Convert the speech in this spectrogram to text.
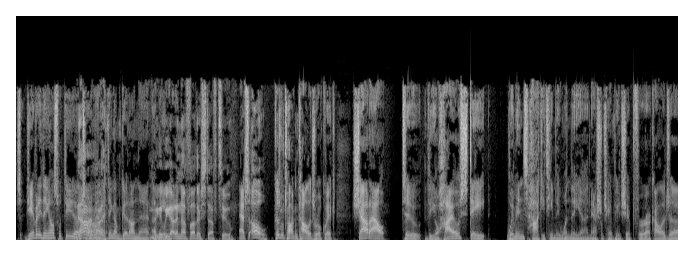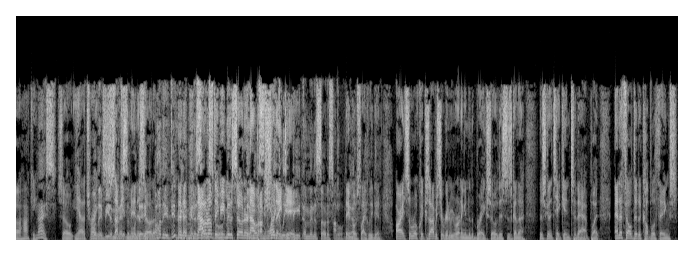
So, do you have anything else with the uh, No, tournament? I- I think I'm good on that. I mean, we got enough other stuff too. Abso- oh, because we're talking college real quick. Shout out to the Ohio State women's hockey team. They won the uh, national championship for uh, college uh, hockey. Nice. So yeah, that's right. Well, they beat a Suck Minnesota. it, well, they- oh, they did beat a Minnesota. I don't know if they beat Minnesota or They not, but I'm sure they did. Beat a Minnesota school. They Yeah. most likely did. All right, so real quick, because obviously we're going to be running into the break, so this is gonna this is gonna take into that. But NFL did a couple of things.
